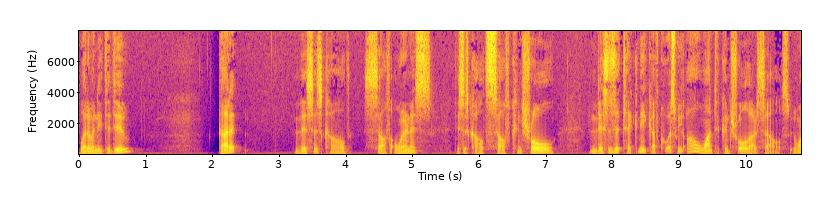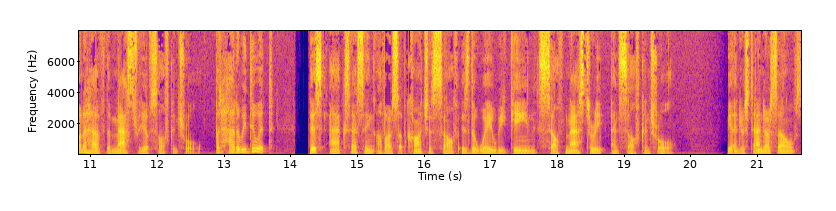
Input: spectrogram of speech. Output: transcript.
What do I need to do? Got it? This is called self awareness. This is called self control. This is a technique. Of course, we all want to control ourselves. We want to have the mastery of self control. But how do we do it? This accessing of our subconscious self is the way we gain self mastery and self control. We understand ourselves,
